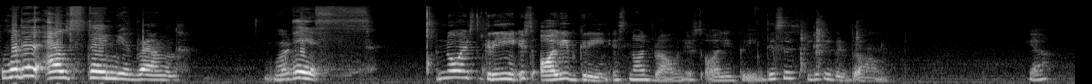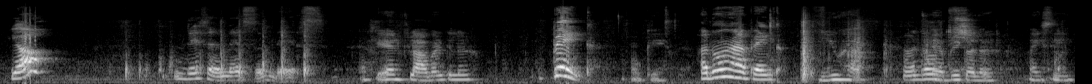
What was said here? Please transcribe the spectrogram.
What else thing is brown? What? This. No, it's green. It's olive green. It's not brown. It's olive green. This is a little bit brown. Yeah. Yeah? This and this and this. Okay. And flower color? Pink. Okay. I don't have pink. You have I don't. every color. I see.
